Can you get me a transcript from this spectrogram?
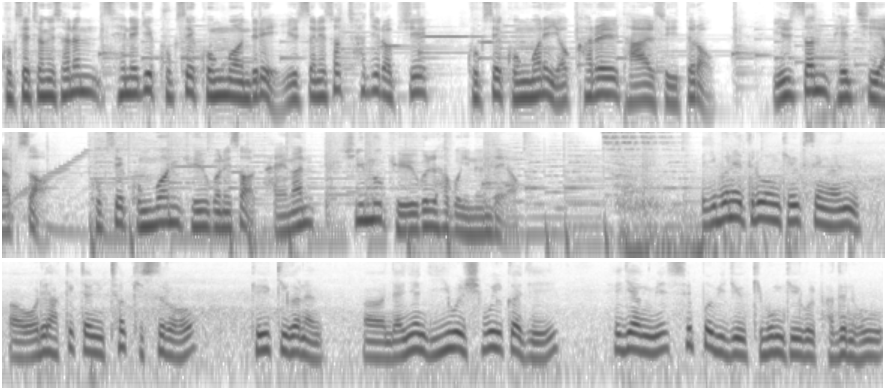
국세청에서는 새내기 국세 공무원들이 일선에서 차질 없이 국세 공무원의 역할을 다할 수 있도록 일선 배치에 앞서 국세 공무원 교육원에서 다양한 실무 교육을 하고 있는데요. 이번에 들어온 교육생은 어, 올해 합격자는 첫 기수로 교육기간은 어, 내년 2월 15일까지 회계학 및 세법 위주 기본 교육을 받은 후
